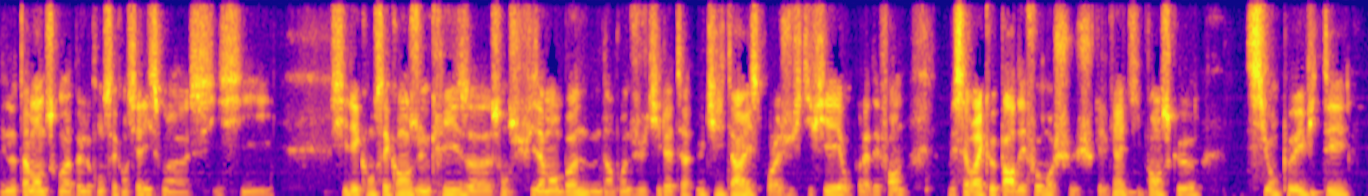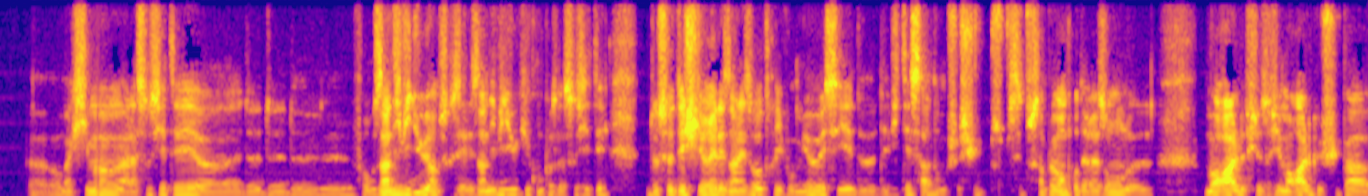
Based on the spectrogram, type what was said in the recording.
et notamment de ce qu'on appelle le conséquentialisme. si si les conséquences d'une crise euh, sont suffisamment bonnes d'un point de vue utilitariste pour la justifier, on peut la défendre. Mais c'est vrai que par défaut, moi, je suis, quelqu'un qui pense que si on peut éviter euh, au maximum à la société, euh, de, aux individus, hein, parce que c'est les individus qui composent la société, de se déchirer les uns les autres, il vaut mieux essayer d'éviter ça. Donc, je suis, c'est tout simplement pour des raisons de morale, de philosophie morale, que je suis pas,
